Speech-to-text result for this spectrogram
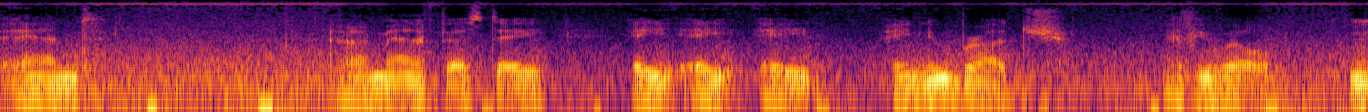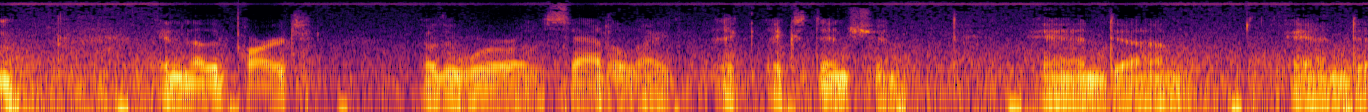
and uh, manifest a a, a, a, a new Braj, if you will, hmm? in another part of the world, a satellite e- extension, and um, and uh,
